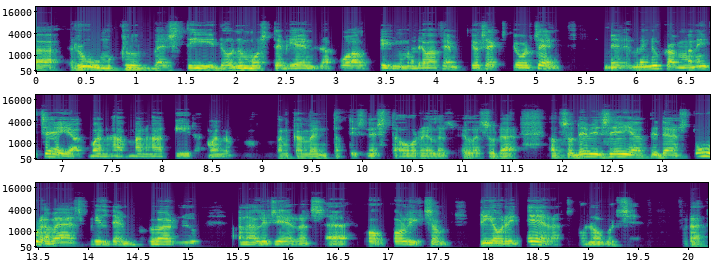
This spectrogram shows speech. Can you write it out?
uh, Romklubbens tid och nu måste vi ändra på allting. Men det var 50 och 60 år sedan. Men, men nu kan man inte säga att man har, man har tid. Man, man kan vänta tills nästa år eller, eller sådär. Alltså det vill säga att den där stora världsbilden bör nu analyseras äh, och, och liksom prioriteras på något sätt för att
